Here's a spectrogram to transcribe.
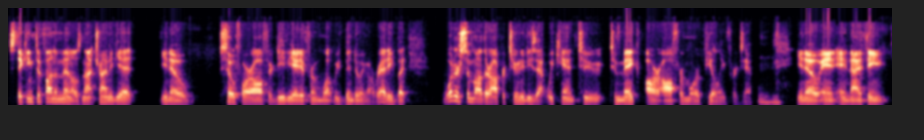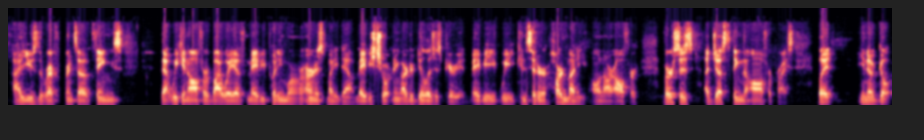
sticking to fundamentals, not trying to get you know so far off or deviated from what we've been doing already, but what are some other opportunities that we can to to make our offer more appealing for example mm-hmm. you know and and i think i use the reference of things that we can offer by way of maybe putting more earnest money down maybe shortening our due diligence period maybe we consider hard money on our offer versus adjusting the offer price. But you know go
